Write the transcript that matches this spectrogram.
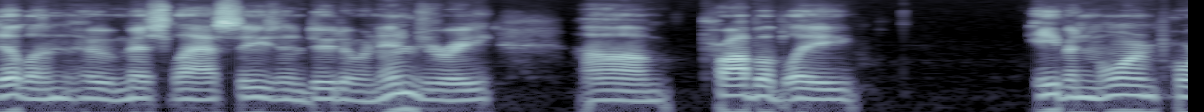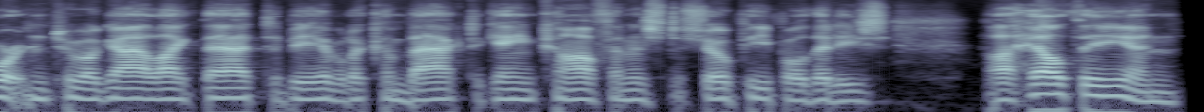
Dylan, who missed last season due to an injury, um, probably even more important to a guy like that to be able to come back to gain confidence, to show people that he's uh, healthy and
